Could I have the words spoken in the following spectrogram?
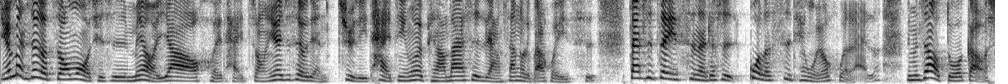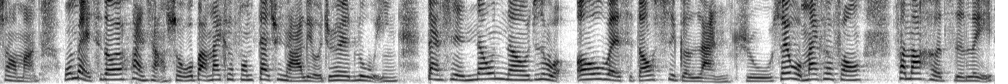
原本这个周末我其实没有要回台中，因为就是有点距离太近，因为平常大概是两三个礼拜回一次。但是这一次呢，就是过了四天我又回来了。你们知道有多搞笑吗？我每次都会幻想说，我把麦克风带去哪里，我就会录音。但是 no no，就是我 always 都是个懒猪，所以我麦克风放到盒子里，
